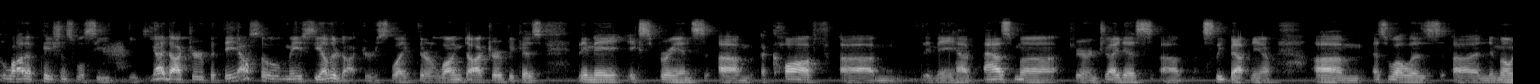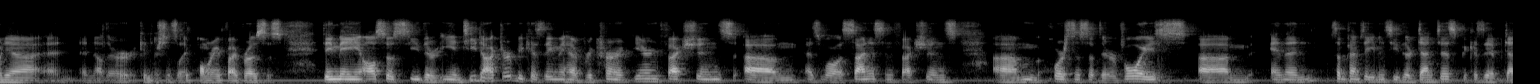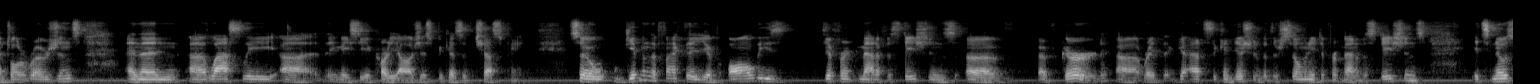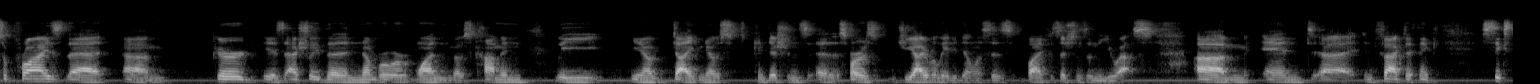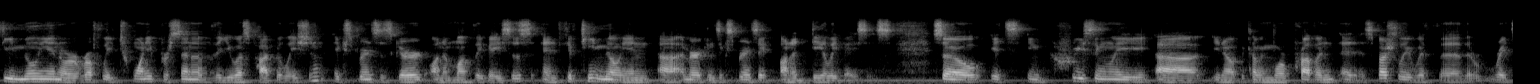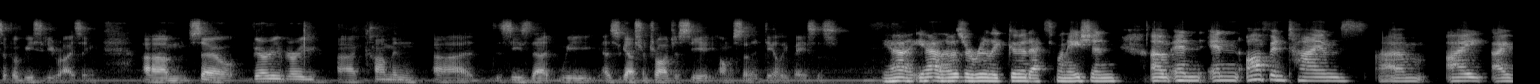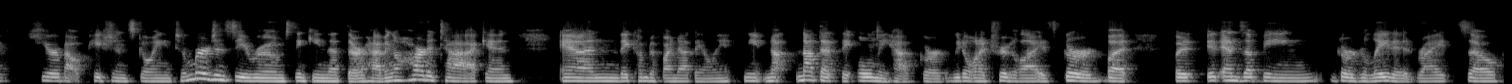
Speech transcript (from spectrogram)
a lot of patients will see the GI doctor, but they also may see other doctors, like their lung doctor, because they may experience um, a cough, um, they may have asthma, pharyngitis, uh, sleep apnea, um, as well as uh, pneumonia and, and other conditions like pulmonary fibrosis. They may also see their ENT doctor because they may have recurrent ear infections, um, as well as sinus infections, um, hoarseness of their voice, um, and then sometimes they even see their dentist because they have dental erosions. And then uh, lastly, uh, they may see a cardiologist because of chest pain. So, given the fact that you have all these different manifestations of of GERD, uh, right? That's the condition, but there's so many different manifestations. It's no surprise that um, GERD is actually the number one most commonly, you know, diagnosed conditions as far as GI-related illnesses by physicians in the U.S. Um, and uh, in fact, I think 60 million or roughly 20% of the US population experiences GERD on a monthly basis, and 15 million uh, Americans experience it on a daily basis. So it's increasingly, uh, you know, becoming more prevalent, especially with the, the rates of obesity rising. Um, so very, very uh, common uh, disease that we as gastroenterologists see almost on a daily basis. Yeah, yeah, that was a really good explanation. Um, and and oftentimes, um, I I hear about patients going into emergency rooms thinking that they're having a heart attack, and and they come to find out they only need not not that they only have GERD. We don't want to trivialize GERD, but but it ends up being GERD related, right? So,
